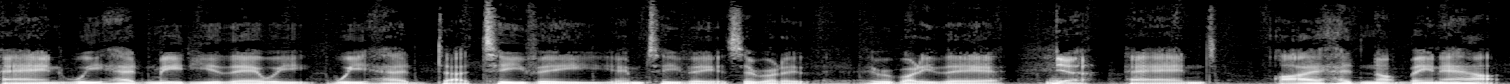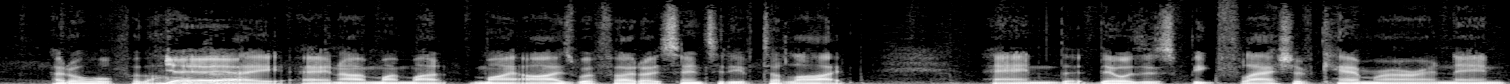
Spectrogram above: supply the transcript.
And we had media there. We we had uh, TV, MTV. It's everybody everybody there. Yeah. and I had not been out at all for the whole Yeah, yeah, day, and I, my, my my eyes were photosensitive to light, and th- there was this big flash of camera, and then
